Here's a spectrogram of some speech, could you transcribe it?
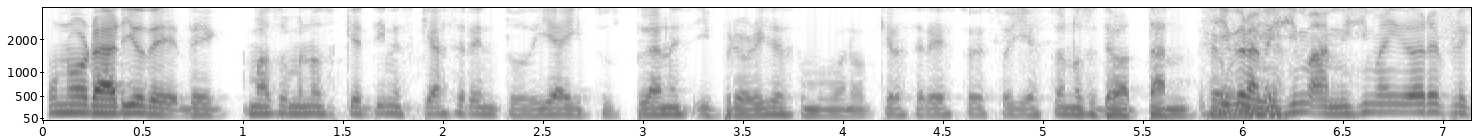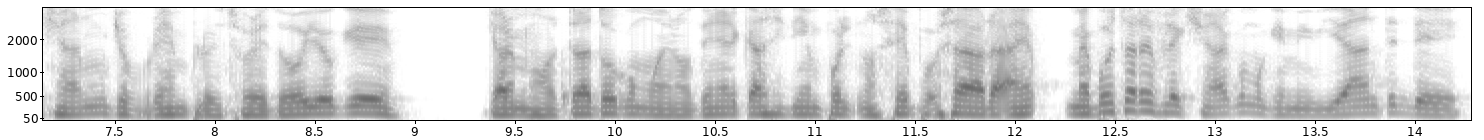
un horario de, de más o menos qué tienes que hacer en tu día y tus planes y priorizas como, bueno, quiero hacer esto, esto y esto, no se te va tan feo Sí, pero a mí sí, a mí sí me ayuda a reflexionar mucho, por ejemplo, y sobre todo yo que, que a lo mejor trato como de no tener casi tiempo, no sé, pues, o sea, ahora, eh, me he puesto a reflexionar como que mi vida antes de,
